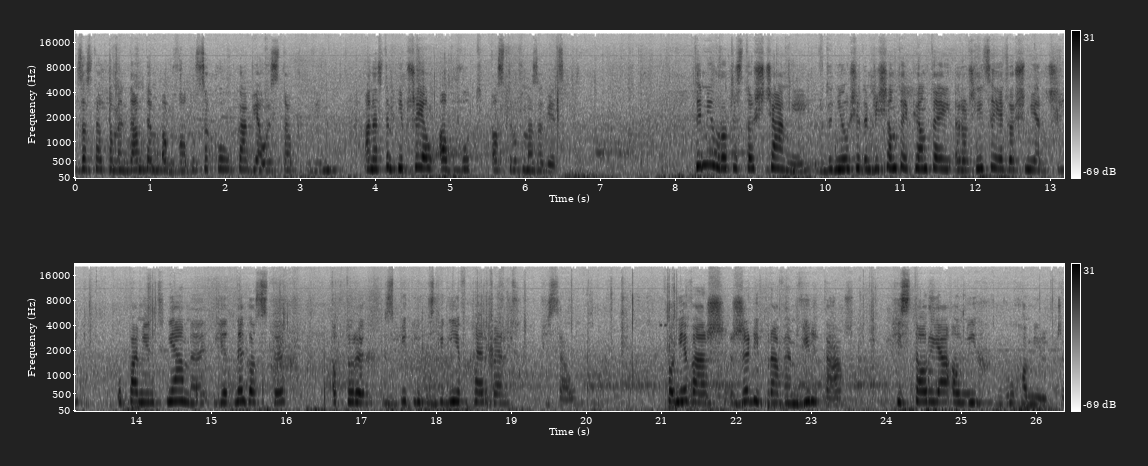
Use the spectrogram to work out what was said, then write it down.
został komendantem obwodu Sokółka Białystok WIN, a następnie przejął obwód Ostrów Mazowiecki. Tymi uroczystościami w dniu 75. rocznicy jego śmierci upamiętniamy jednego z tych, o których Zbigniew- Herbert pisał. Ponieważ żyli prawem wilka, historia o nich głucho milczy.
